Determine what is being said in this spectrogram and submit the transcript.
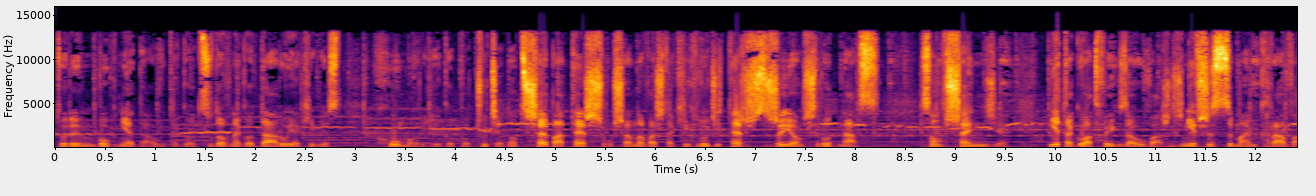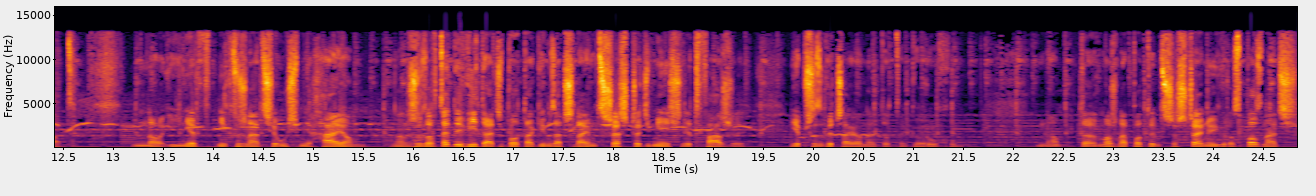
którym Bóg nie dał tego cudownego daru, jakim jest humor i jego poczucie. No trzeba też uszanować takich ludzi, też żyją wśród nas. Są wszędzie. Nie tak łatwo ich zauważyć. Nie wszyscy mają krawat no i nie, niektórzy nawet się uśmiechają. No, że to wtedy widać, bo tak im zaczynają trzeszczeć mięśnie twarzy, nieprzyzwyczajone do tego ruchu. No, to można po tym trzeszczeniu ich rozpoznać.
